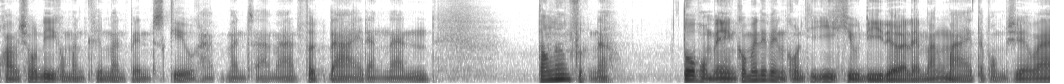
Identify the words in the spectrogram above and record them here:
ความโชคดีของมันคือมันเป็น skill ครับ มันสามารถฝึกได้ดังนั้น ต้องเริ่มฝึกนะ ตัวผมเองก็ไม่ได้เป็นคนที่ EQ ดีเด่อะไรมากมาย แต่ผมเชื่อว่า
